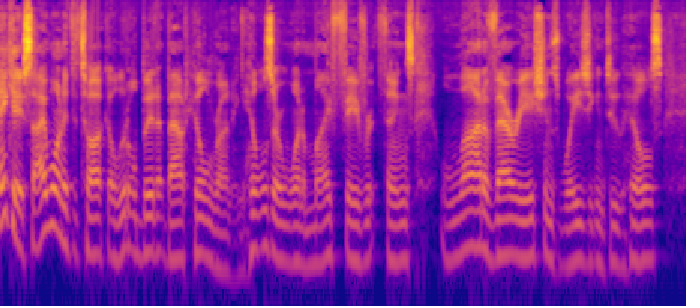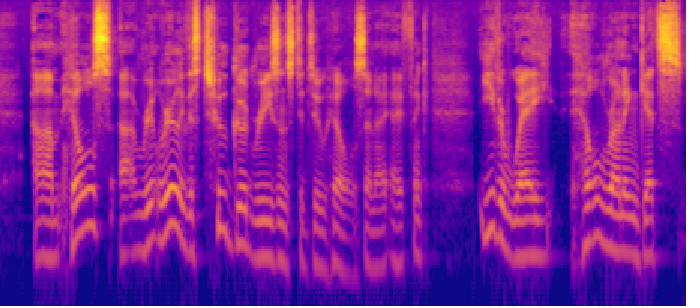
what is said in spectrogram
in case, I wanted to talk a little bit about hill running. Hills are one of my favorite things. A lot of variations, ways you can do hills. Um, hills, uh, re- really, there's two good reasons to do hills, and I, I, think either way, hill running gets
